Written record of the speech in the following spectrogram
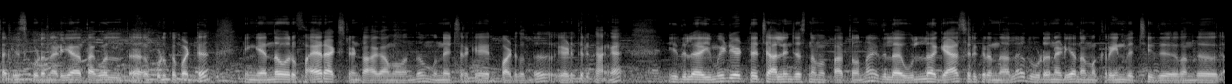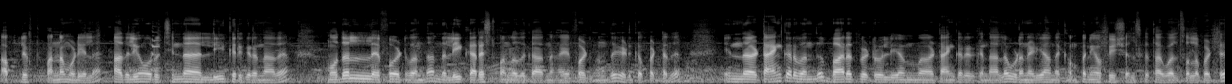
சர்வீஸ் உடனடியாக தகவல் கொடுக்கப்பட்டு இங்கே எந்த ஒரு ஃபயர் ஆக்சிடென்ட் ஆகாமல் வந்து முன்னெச்சரிக்கை ஏற்பாடு வந்து எடுத்திருக்காங்க. இதில் இமீடியட் சேலஞ்சஸ் நம்ம பார்த்தோம்னா இதில் உள்ள கேஸ் இருக்கிறதுனால அது உடனடியாக நம்ம க்ரெயின் வச்சு இது வந்து அப்லிஃப்ட் பண்ண முடியல. அதுலேயும் ஒரு சின்ன லீக் இருக்கிறதுனால முதல் எஃபர்ட் வந்து அந்த லீக் அரெஸ்ட் பண்ணுறதுக்கான எஃபர்ட் வந்து எடுக்கப்பட்டது. இந்த டேங்கர் வந்து பாரத் பெட்ரோலியம் டேங்கர் இருக்கனால உடனடியாக அந்த கம்பெனி ஆஃபீஷியல்ஸ்க்கு தகவல் சொல்லப்பட்டு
